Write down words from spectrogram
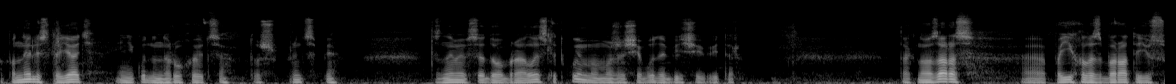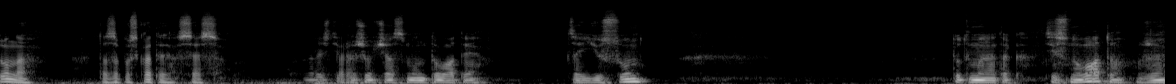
А панелі стоять і нікуди не рухаються. Тож, в принципі, з ними все добре. Але слідкуємо, може ще буде більший вітер. Так, ну а зараз поїхали збирати Юсуна та запускати СЕС. Нарешті прийшов час монтувати цей Юсун. Тут в мене так тіснувато, вже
